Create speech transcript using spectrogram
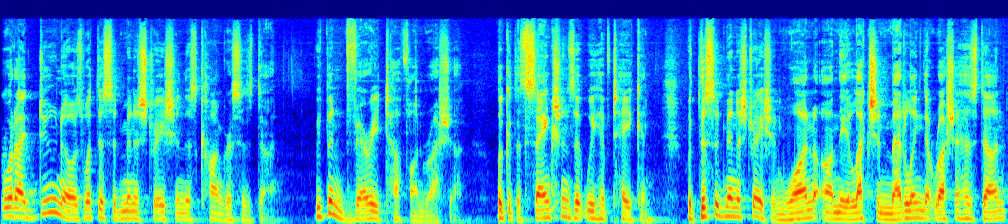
What I do know is what this administration, this Congress has done. We've been very tough on Russia. Look at the sanctions that we have taken. With this administration, one on the election meddling that Russia has done,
